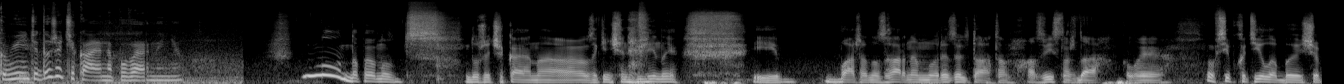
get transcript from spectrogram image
Ком'юніті дуже чекає на повернення. Ну, напевно, дуже чекає на закінчення війни і бажано з гарним результатом. А звісно ж, да, коли ну, всі б хотіли би, щоб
